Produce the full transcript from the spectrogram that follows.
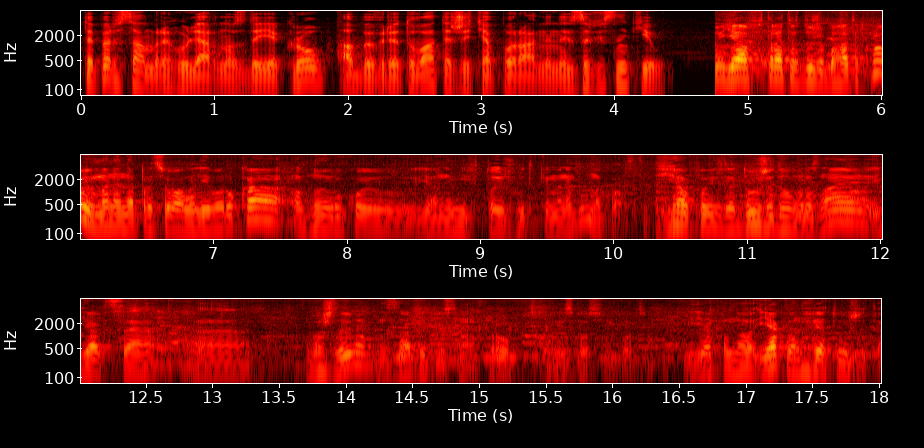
Тепер сам регулярно здає кров, аби врятувати життя поранених захисників. Я втратив дуже багато крові, в мене не працювала ліва рука, одною рукою я не міг той жгут, який мене був накласти. Я повірю, дуже добре знаю, як це е, важливо здати дійсно кров військовослужбовцям. І як воно, як воно рятує життя.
